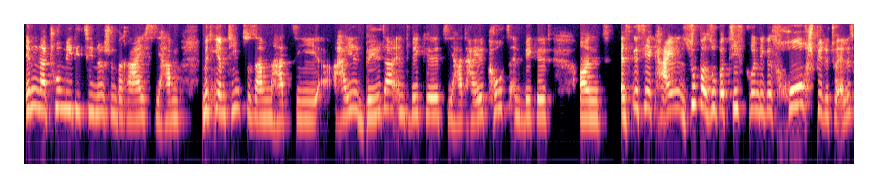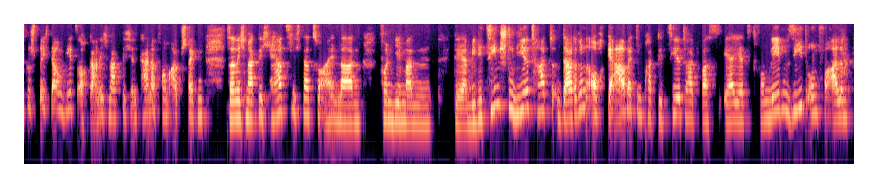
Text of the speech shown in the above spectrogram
im naturmedizinischen Bereich. Sie haben mit ihrem Team zusammen, hat sie Heilbilder entwickelt, sie hat Heilcodes entwickelt und es ist hier kein super, super tiefgründiges, hochspirituelles Gespräch. Darum geht es auch gar nicht. Ich mag dich in keiner Form abschrecken, sondern ich mag dich herzlich dazu einladen, von jemandem, der Medizin studiert hat, darin auch gearbeitet und praktiziert hat, was er jetzt vom Leben sieht und vor allem,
